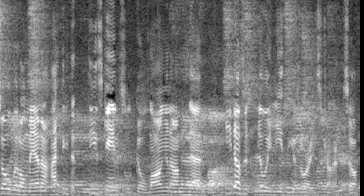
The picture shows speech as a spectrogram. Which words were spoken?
so little mana, I think that these games will go long enough that he doesn't really need the Azorius Charm. So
